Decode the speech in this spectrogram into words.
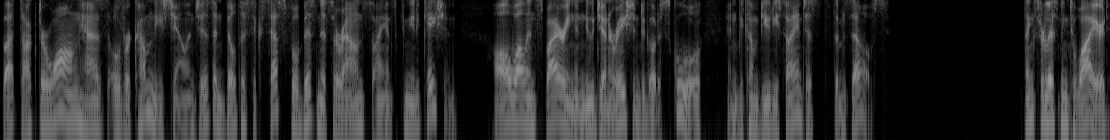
But Dr. Wong has overcome these challenges and built a successful business around science communication, all while inspiring a new generation to go to school and become beauty scientists themselves. Thanks for listening to Wired.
